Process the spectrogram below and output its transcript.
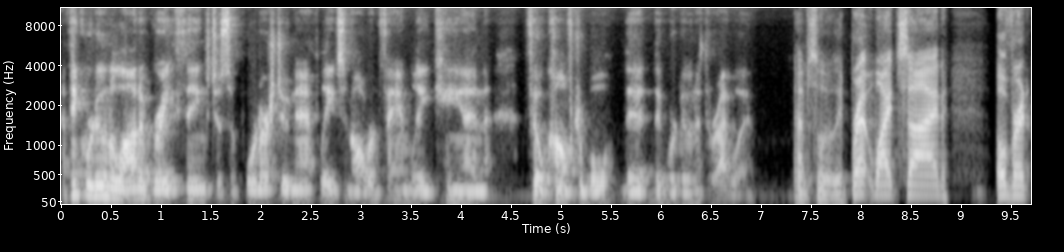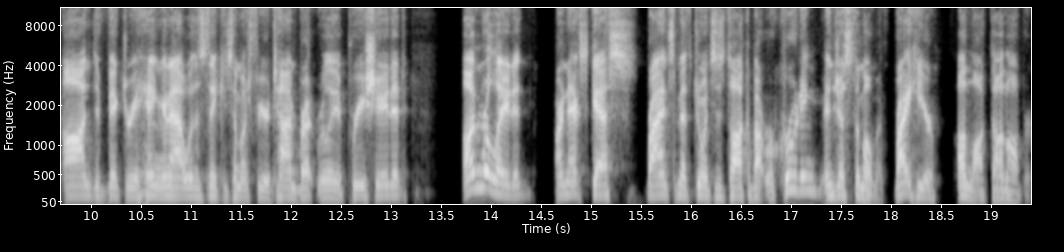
I think we're doing a lot of great things to support our student athletes, and Auburn family can feel comfortable that that we're doing it the right way. Absolutely, Brett Whiteside over at On to Victory, hanging out with us. Thank you so much for your time, Brett. Really appreciate it. Unrelated, our next guest, Brian Smith, joins us to talk about recruiting in just a moment, right here on Locked On Auburn.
